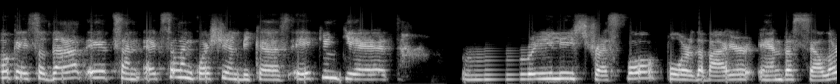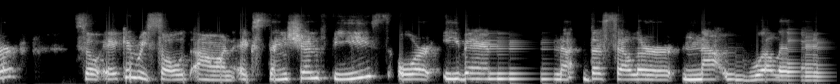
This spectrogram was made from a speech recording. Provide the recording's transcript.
Okay, so that it's an excellent question because it can get really stressful for the buyer and the seller. So it can result on extension fees or even the seller not willing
